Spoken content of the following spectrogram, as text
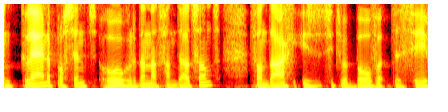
een kleine procent hoger dan dat van Duitsland. Vandaag zitten we boven de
